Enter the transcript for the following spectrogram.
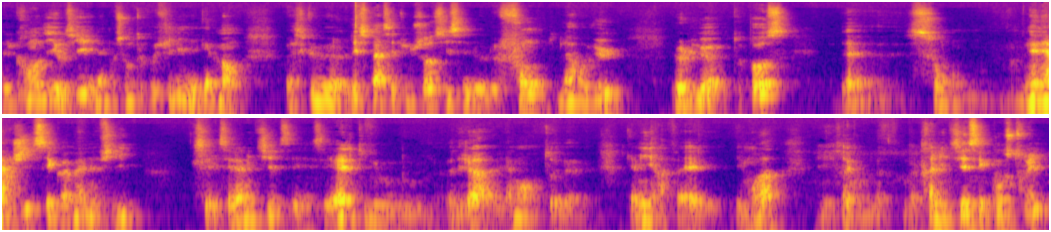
Elle grandit aussi, la notion de topophilie également, parce que l'espace est une chose, si c'est le, fond de la revue, le lieu, topos, son énergie, c'est quand même la fille, c'est l'amitié, c'est elle qui nous, déjà évidemment entre Camille, Raphaël et moi, et vrai que notre amitié s'est construite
